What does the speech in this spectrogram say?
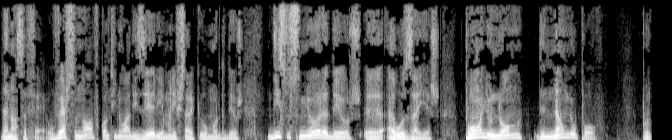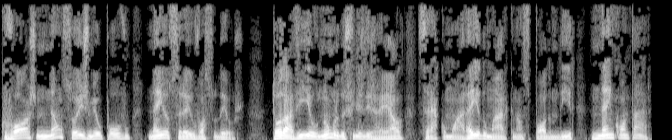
da nossa fé. O verso 9 continua a dizer e a manifestar aqui o amor de Deus. Disse o Senhor a Deus, eh, a Oseias, põe-lhe o nome de não meu povo, porque vós não sois meu povo, nem eu serei o vosso Deus. Todavia o número dos filhos de Israel será como a areia do mar que não se pode medir nem contar.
